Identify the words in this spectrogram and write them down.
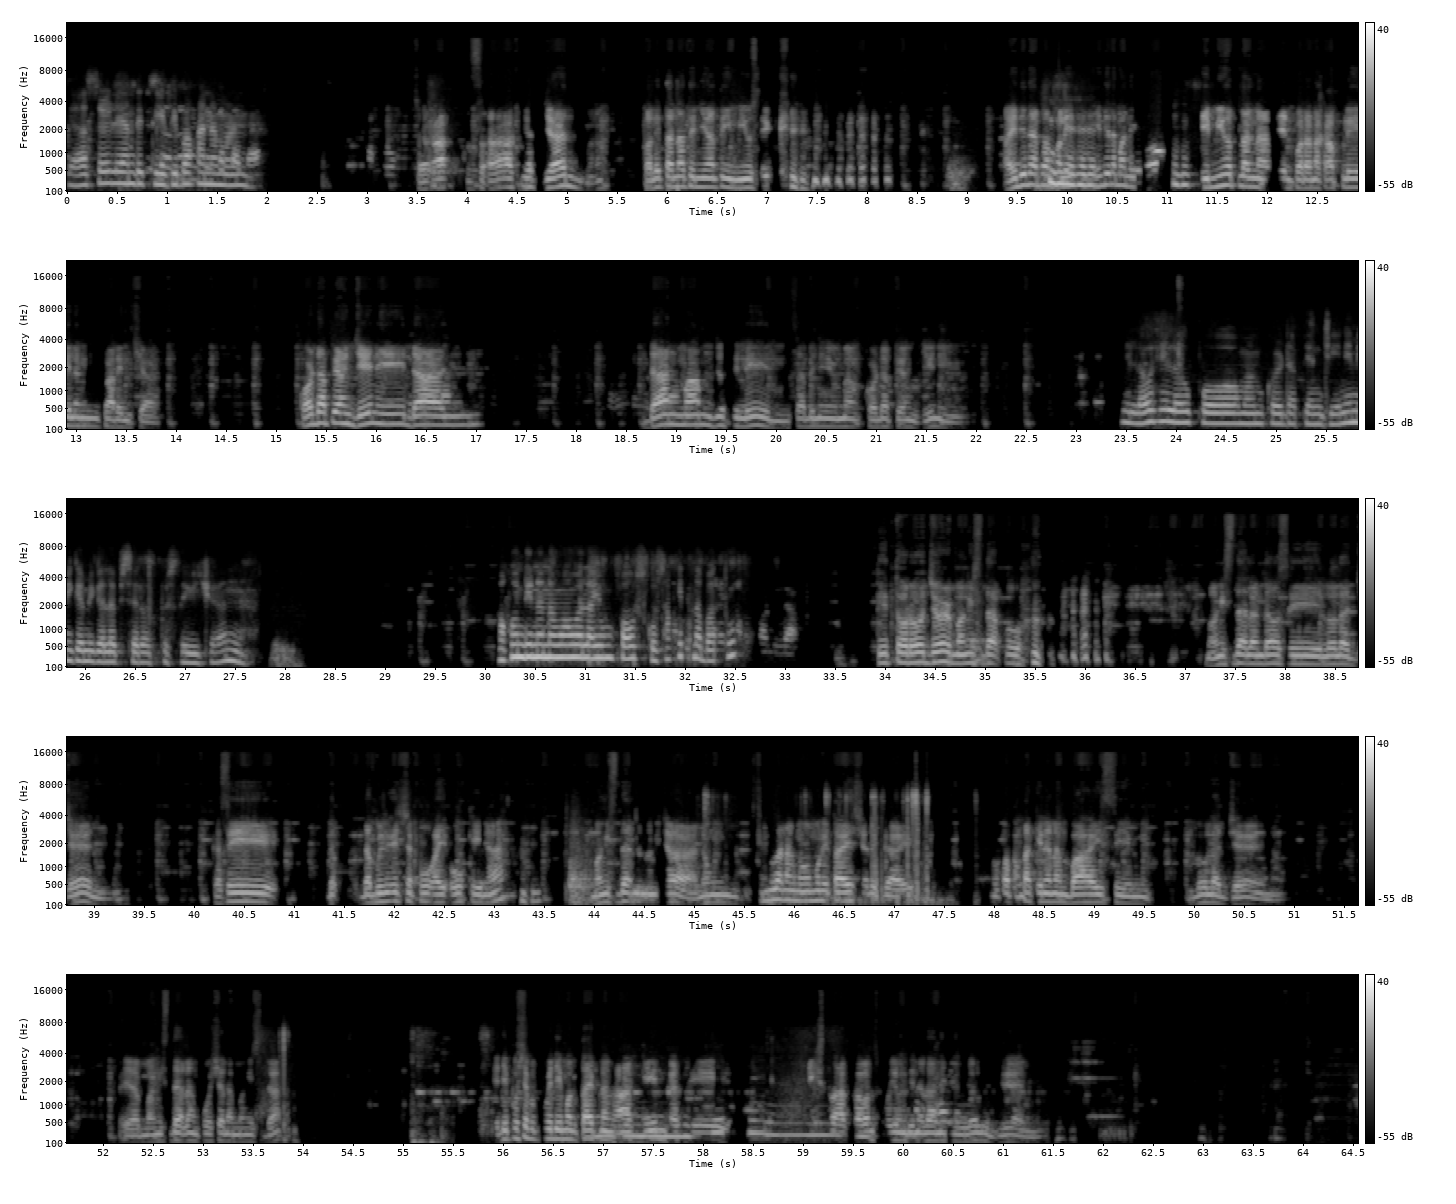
yeah, Sir Leandri TV, baka naman. Sa, sa aakyat dyan, palitan natin yung ating music. Ay, hindi na papalit, hindi naman ito. I-mute lang natin para naka-play lang pa rin siya. Corda Piang Jenny, Dan, Dan Ma'am Jocelyn. Sabi ni Ma'am Corda Piang Jenny. Hello, hello po, Ma'am Cordap yung Jenny. Miga miga love shoutout po sa'yo dyan. Ako hindi na nawawala yung pause ko. Sakit na ba to? Tito Roger, mangisda ko. mangisda lang daw si Lola Jen. Kasi WH na po ay okay na. mangisda na lang siya. Nung simula nang mamonetize siya guys, magpapalaki na ng bahay si Lola Jen. Kaya mangisda lang po siya ng mangisda. Hindi po siya pwede mag-type ng akin kasi extra accounts po yung dinala ni Lola Jen.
